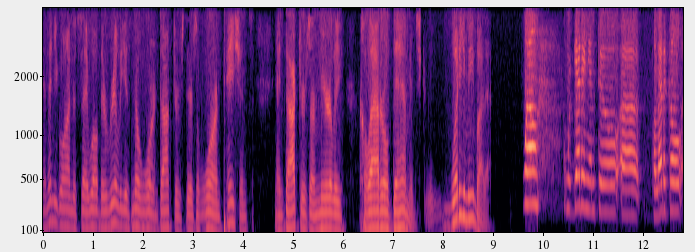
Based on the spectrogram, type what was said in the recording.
And then you go on to say, well, there really is no war on doctors. There's a war on patients, and doctors are merely collateral damage. What do you mean by that? Well, we're getting into uh, political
